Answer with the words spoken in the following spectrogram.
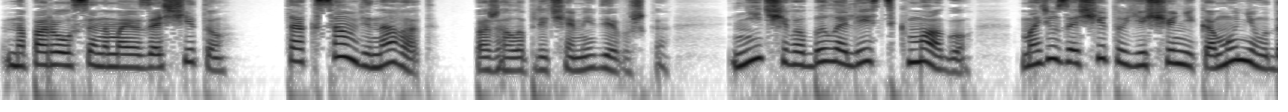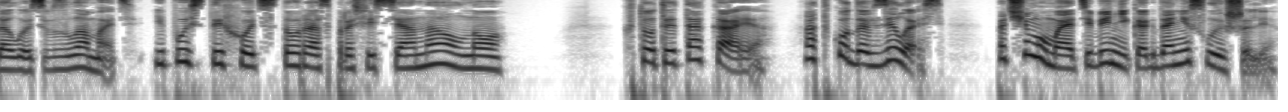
«Напоролся на мою защиту? Так сам виноват», — пожала плечами девушка. «Нечего было лезть к магу. Мою защиту еще никому не удалось взломать. И пусть ты хоть сто раз профессионал, но...» «Кто ты такая? Откуда взялась? Почему мы о тебе никогда не слышали?»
